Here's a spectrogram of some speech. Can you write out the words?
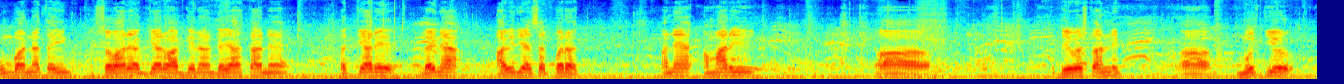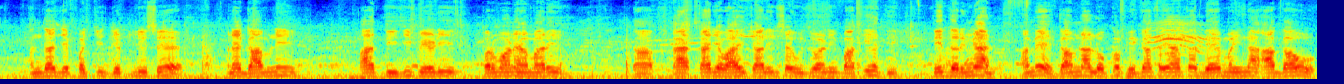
કુંભારના ત્યાં સવારે અગિયાર વાગ્યાના ગયા હતા અને અત્યારે લઈને આવી રહ્યા છે પરત. અને અમારી આ, દેવસ્થાનની આ, મૂર્તિઓ અંદાજે પચીસ જેટલી છે અને ગામની આ ત્રીજી પેઢી પ્રમાણે અમારી કાર્યવાહી ચાલી છે ઉજવણી બાકી હતી. તે દરમિયાન અમે ગામના લોકો ભેગા થયા હતા બે મહિના અગાઉ.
